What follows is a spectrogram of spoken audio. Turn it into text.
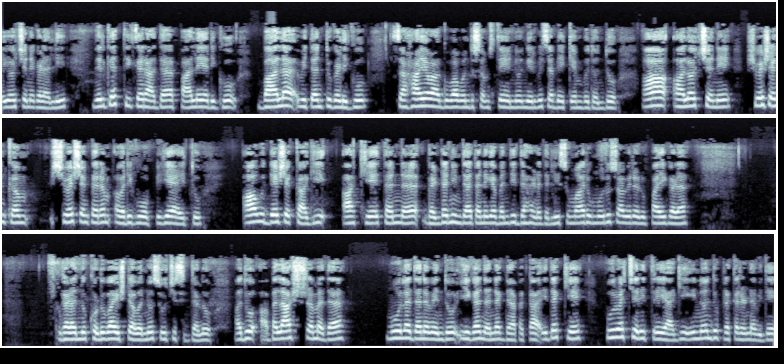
ಯೋಚನೆಗಳಲ್ಲಿ ನಿರ್ಗತಿಕರಾದ ಪಾಲೆಯರಿಗೂ, ಬಾಲ ವಿತಂತುಗಳಿಗೂ ಸಹಾಯವಾಗುವ ಒಂದು ಸಂಸ್ಥೆಯನ್ನು ನಿರ್ಮಿಸಬೇಕೆಂಬುದೊಂದು. ಆ ಆಲೋಚನೆ ಶಿವಶಂಕರ್ ಶಿವಶಂಕರಂ ಅವರಿಗೂ ಒಪ್ಪಿಗೆ ಆಯಿತು. ಆ ಉದ್ದೇಶಕ್ಕಾಗಿ ಆಕೆ ತನ್ನ ಗಂಡನಿಂದ ತನಗೆ ಬಂದಿದ್ದ ಹಣದಲ್ಲಿ ಸುಮಾರು ಮೂರು ಸಾವಿರ ರೂಪಾಯಿಗಳ ಗಳನ್ನು ಕೊಡುವ ಇಷ್ಟವನ್ನು ಸೂಚಿಸಿದ್ದಳು. ಅದು ಅಬಲಾಶ್ರಮದ ಮೂಲಧನವೆಂದು ಈಗ ನನ್ನ ಜ್ಞಾಪಕ. ಇದಕ್ಕೆ ಪೂರ್ವಚರಿತ್ರೆಯಾಗಿ ಇನ್ನೊಂದು ಪ್ರಕರಣವಿದೆ.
